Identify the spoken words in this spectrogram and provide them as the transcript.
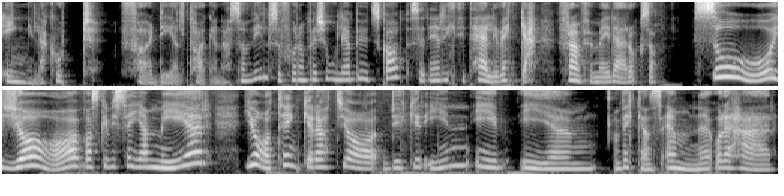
änglakort för deltagarna som vill så får de personliga budskap. Så det är en riktigt härlig vecka framför mig där också. Så ja, vad ska vi säga mer? Jag tänker att jag dyker in i, i um, veckans ämne och det här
